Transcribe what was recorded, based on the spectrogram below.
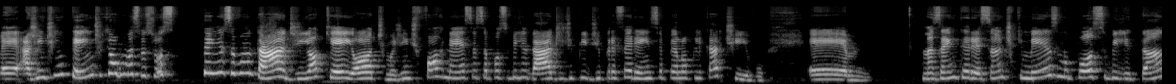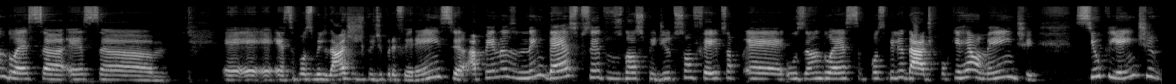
é, a gente entende que algumas pessoas têm essa vontade, e ok, ótimo, a gente fornece essa possibilidade de pedir preferência pelo aplicativo. É, mas é interessante que, mesmo possibilitando essa, essa é, é, é, essa possibilidade de pedir preferência, apenas nem 10% dos nossos pedidos são feitos é, usando essa possibilidade, porque realmente, se o cliente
